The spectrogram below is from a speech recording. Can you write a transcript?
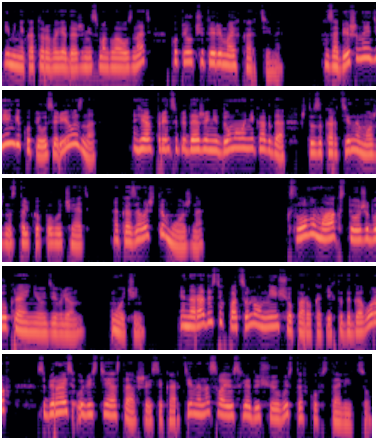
имени которого я даже не смогла узнать, купил четыре моих картины. За бешеные деньги купил, серьезно? Я, в принципе, даже не думала никогда, что за картины можно столько получать. Оказалось, что можно. К слову, Макс тоже был крайне удивлен. Очень и на радостях подсунул мне еще пару каких-то договоров, собираясь увезти оставшиеся картины на свою следующую выставку в столицу.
